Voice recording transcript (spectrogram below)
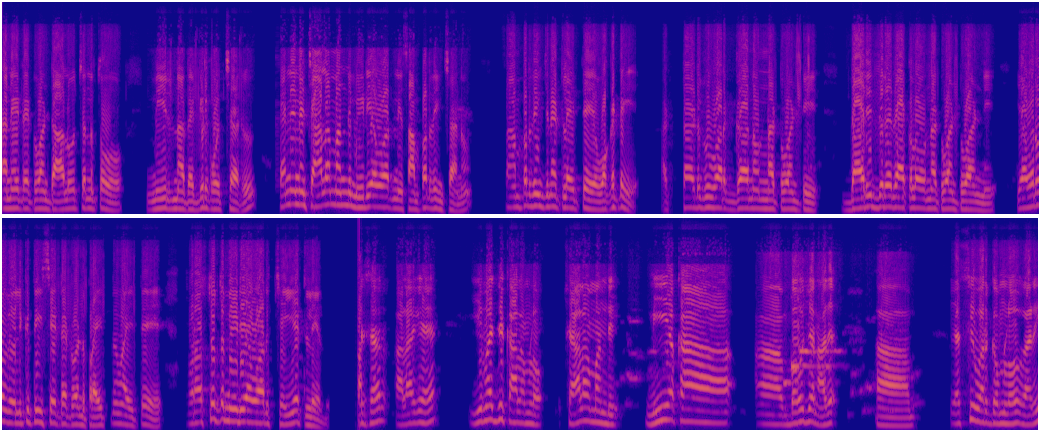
అనేటటువంటి ఆలోచనతో మీరు నా దగ్గరికి వచ్చారు. కానీ నేను చాలా మంది మీడియా వారిని సంప్రదించాను. సంప్రదించినట్లయితే ఒకటి అట్టడుగు వర్గాన ఉన్నటువంటి దారిద్ర్య రేఖలో ఉన్నటువంటి వాడిని ఎవరో వెలికి తీసేటటువంటి ప్రయత్నం అయితే ప్రస్తుత మీడియా వారు చెయ్యట్లేదు. సార్ అలాగే ఈ మధ్య కాలంలో చాలా మంది మీ యొక్క బహుజన అదే ఎస్సీ వర్గంలో కానీ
